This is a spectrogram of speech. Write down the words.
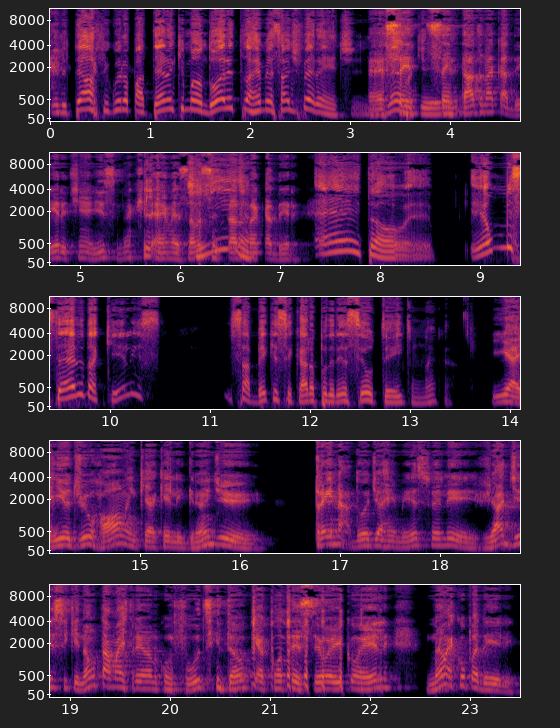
Ele tem uma figura paterna que mandou ele arremessar diferente. É, sen, que... sentado na cadeira, tinha isso, né? Que ele arremessava tinha. sentado na cadeira. É, então, é, é um mistério daqueles saber que esse cara poderia ser o Tatum, né, cara? E aí o Drew Holland, que é aquele grande treinador de arremesso, ele já disse que não está mais treinando com Futs, então o que aconteceu aí com ele não é culpa dele.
